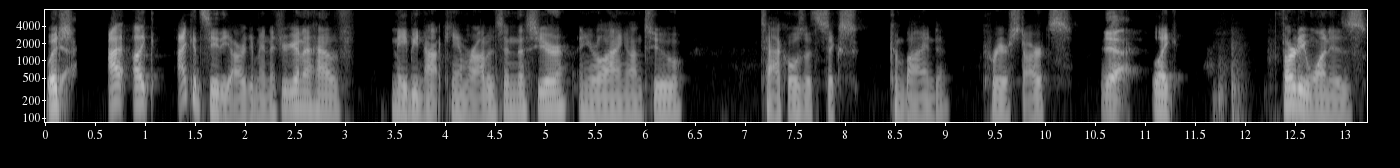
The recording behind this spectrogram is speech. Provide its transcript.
Which Yeah. I like I could see the argument if you're gonna have maybe not Cam Robinson this year and you're relying on two tackles with six combined career starts, Yeah, like 31 is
